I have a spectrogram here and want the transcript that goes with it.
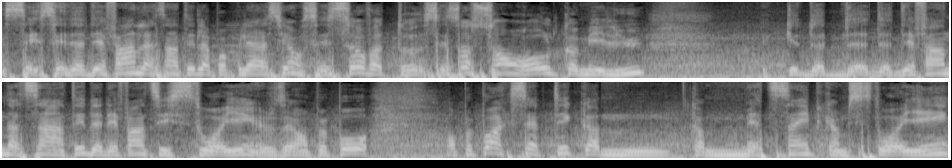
c'est de défendre la santé de la population. C'est ça, votre, c'est ça son rôle comme élu de, défendre notre santé, de défendre ses citoyens. Je veux dire, on peut pas, on peut pas accepter comme, comme médecin puis comme citoyen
